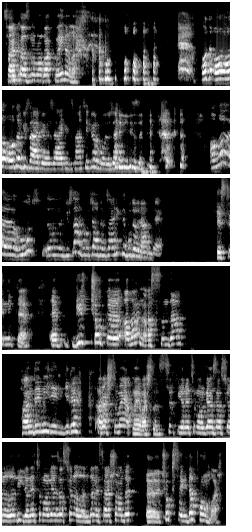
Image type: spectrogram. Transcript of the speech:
Sarkazmıma bakmayın ama. o da o, o, o da güzel bir özelliğiniz. Ben seviyorum o özelliğinizi. ama e, umut e, güzel hocam özellikle bu dönemde. Kesinlikle. E, Birçok e, alan aslında pandemiyle ilgili araştırma yapmaya başladı. Sırf yönetim organizasyon alanı değil, yönetim organizasyon alanında mesela şu anda e, çok sayıda fon var.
